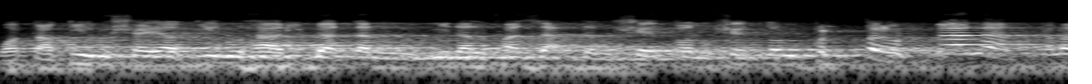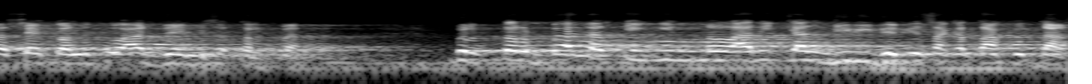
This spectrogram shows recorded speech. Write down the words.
Watatiru syayatinu haribatan minal faza dan syaitan-syaitan berterbangan karena syaitan itu ada yang bisa terbang. Berterbangan ingin melarikan diri dari rasa ketakutan.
